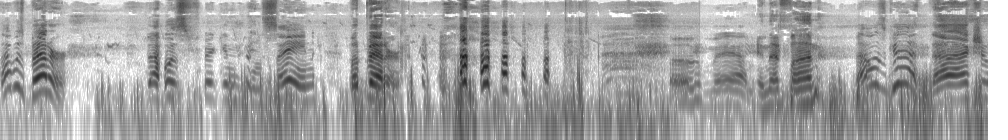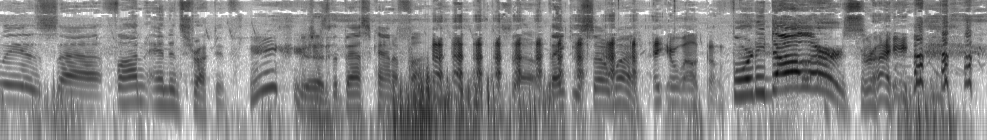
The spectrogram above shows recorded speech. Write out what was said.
That was better. That was freaking insane, but better. oh man, Isn't that fun? that was good. That actually is uh, fun and instructive, Eh, which is the best kind of fun. so thank you so much. You're welcome. Forty dollars. Right?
